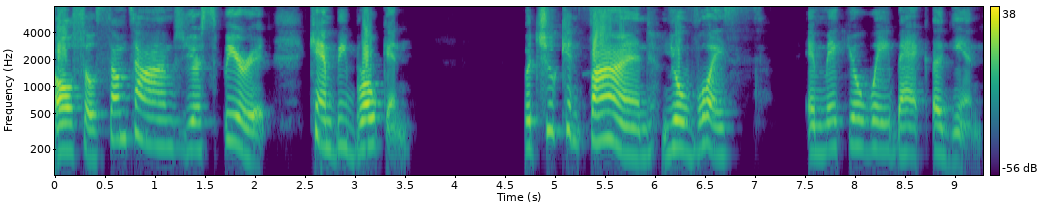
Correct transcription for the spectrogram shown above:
Also, sometimes your spirit can be broken, but you can find your voice and make your way back again.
